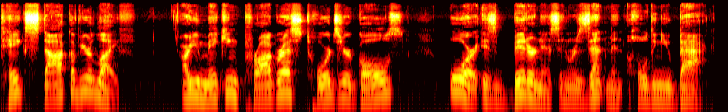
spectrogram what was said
Take stock of your life. Are you making progress towards your goals? Or is bitterness and resentment holding you back?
